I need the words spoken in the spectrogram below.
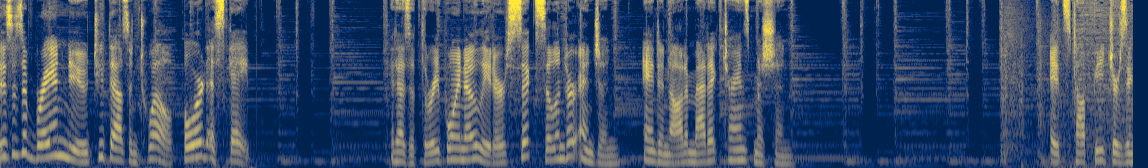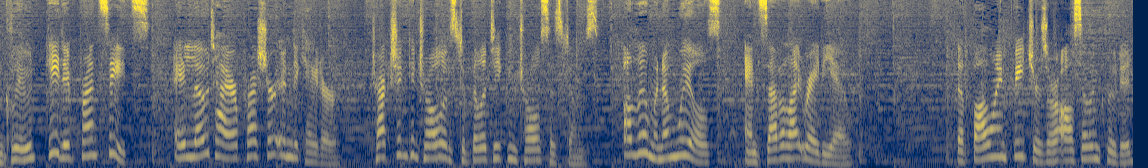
This is a brand new 2012 Ford Escape. It has a 3.0-liter six-cylinder engine and an automatic transmission. Its top features include heated front seats, a low tire pressure indicator, traction control and stability control systems, aluminum wheels, and satellite radio. The following features are also included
